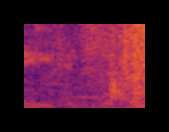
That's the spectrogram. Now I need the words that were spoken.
Needed.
